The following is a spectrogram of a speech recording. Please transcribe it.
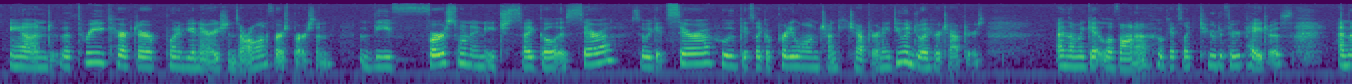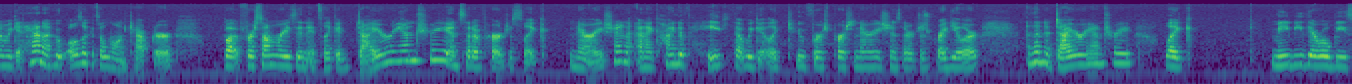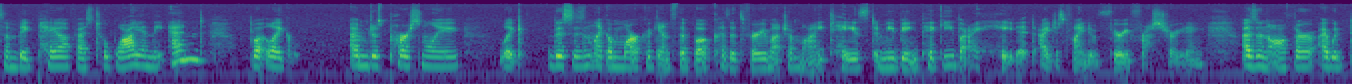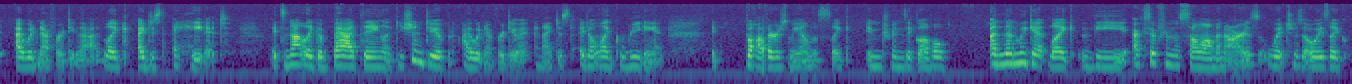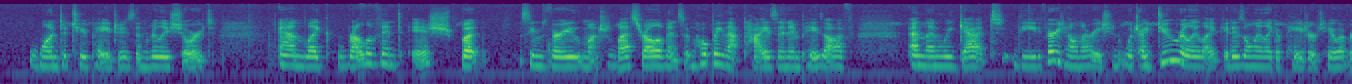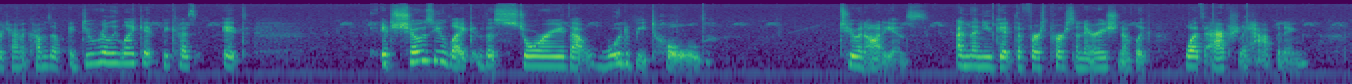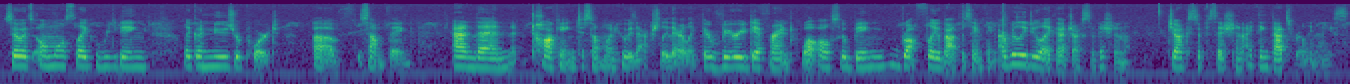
And the three character point of view narrations are all in first person. The first one in each cycle is Sarah. So we get Sarah, who gets like a pretty long chunky chapter, and I do enjoy her chapters. And then we get Levana, who gets like two to three pages. And then we get Hannah, who also gets a long chapter. But for some reason, it's like a diary entry instead of her just like narration and I kind of hate that we get like two first person narrations that are just regular and then a diary entry like maybe there will be some big payoff as to why in the end but like I'm just personally like this isn't like a mark against the book because it's very much a my taste and me being picky but i hate it. I just find it very frustrating. As an author i would i would never do that. Like i just i hate it. It's not like a bad thing like you shouldn't do it but i would never do it and i just i don't like reading it. It bothers me on this like intrinsic level. And then we get like the excerpt from the Solomonars which is always like one to two pages and really short and like relevant-ish but seems very much less relevant. So I'm hoping that ties in and pays off. And then we get the fairy tale narration, which I do really like. It is only like a page or two every time it comes up. I do really like it because it it shows you like the story that would be told to an audience. And then you get the first person narration of like what's actually happening. So it's almost like reading like a news report of something and then talking to someone who is actually there. Like they're very different while also being roughly about the same thing. I really do like that juxtaposition. Juxtaposition. I think that's really nice.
